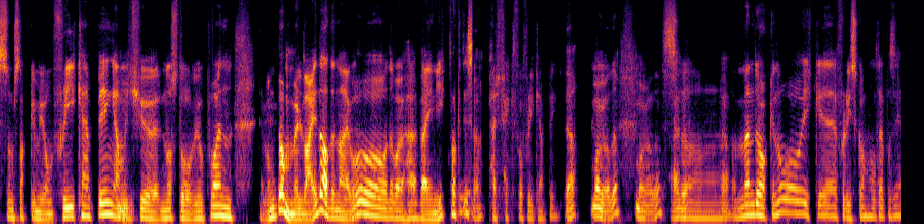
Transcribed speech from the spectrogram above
som snakker mye om free camping. Ja, men Mm. kjøre Nå står vi jo på en Det var en gammel vei, da. Den er jo Det var jo her veien gikk, faktisk. Ja. Perfekt for free camping. Ja, mange av dem. Mange av dem Så. Ja. Men du har ikke noe ikke flyskam, holdt jeg på å si?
